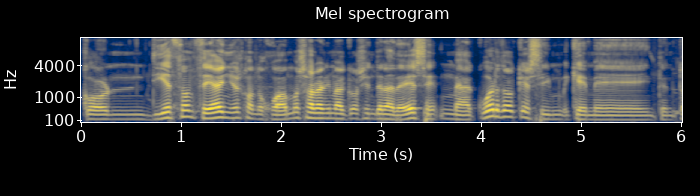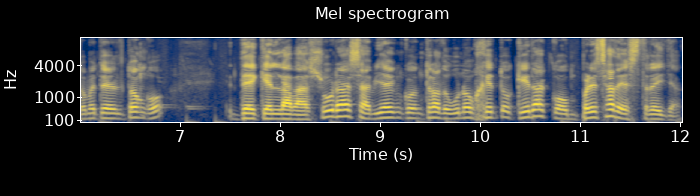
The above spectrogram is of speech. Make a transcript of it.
con 10-11 años, cuando jugábamos al Animal Crossing de la DS, me acuerdo que, si- que me intentó meter el tongo de que en la basura se había encontrado un objeto que era compresa de estrella.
